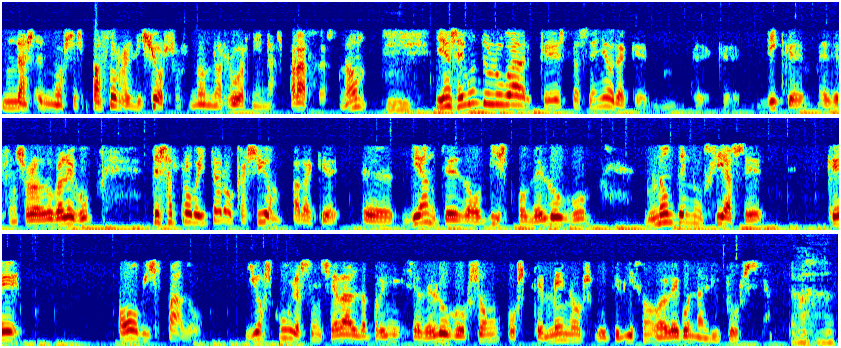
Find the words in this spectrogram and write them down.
nas, nos espazos religiosos, non nas rúas ni nas prazas, non? Mm. E en segundo lugar, que esta señora que, que, que di que é defensora do galego, desaproveitar a ocasión para que eh, diante do obispo de Lugo non denunciase que o obispado e os curas en xeral da provincia de Lugo son os que menos utilizan o galego na liturxia. Ajá.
